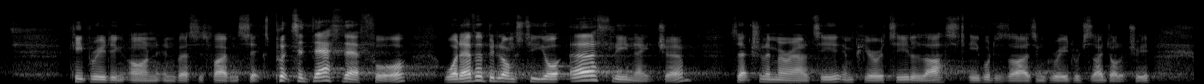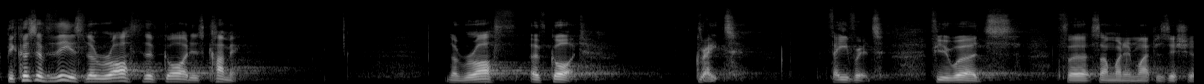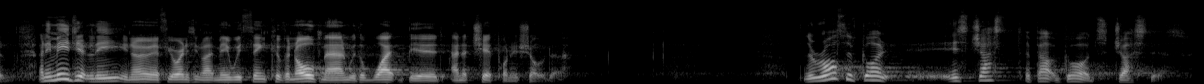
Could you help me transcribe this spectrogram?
Keep reading on in verses 5 and 6. Put to death, therefore, whatever belongs to your earthly nature sexual immorality, impurity, lust, evil desires, and greed, which is idolatry. Because of these, the wrath of God is coming. The wrath of God. Great. Favorite few words for someone in my position. And immediately, you know, if you're anything like me, we think of an old man with a white beard and a chip on his shoulder. The wrath of God is just about God's justice.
